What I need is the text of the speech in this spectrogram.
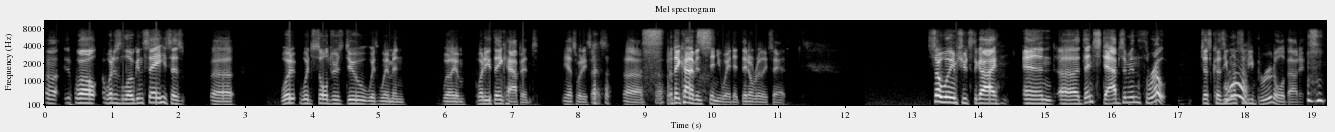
Uh, well, what does Logan say? He says, uh, "What would soldiers do with women?" William, what do you think happened? Yeah, That's what he says. Uh, but they kind of insinuate it. They don't really say it. So William shoots the guy and uh, then stabs him in the throat just because he wants to Oh. be brutal about it.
